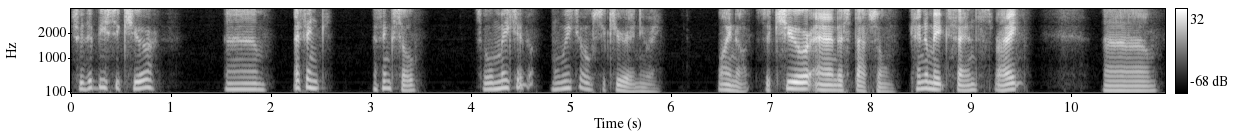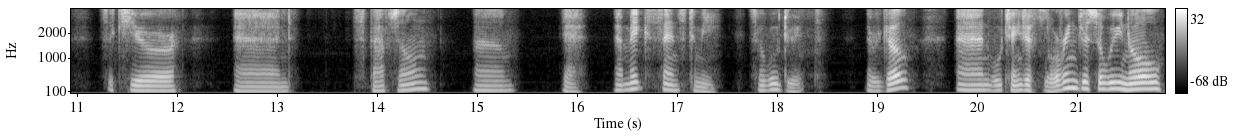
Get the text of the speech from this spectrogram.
should it be secure? Um, I think I think so. So we'll make it we'll make it all secure anyway. Why not? Secure and a staff zone. Kind of makes sense, right? Um, secure and staff zone. Um, yeah, that makes sense to me. So we'll do it. There we go. And we'll change the flooring just so we know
